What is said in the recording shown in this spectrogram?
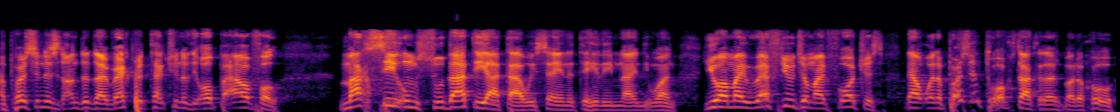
a person is under direct protection of the all powerful. Machsi um sudatiata, we say in the Tehillim 91. You are my refuge and my fortress. Now, when a person talks to HaKadosh Baruch Hu,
